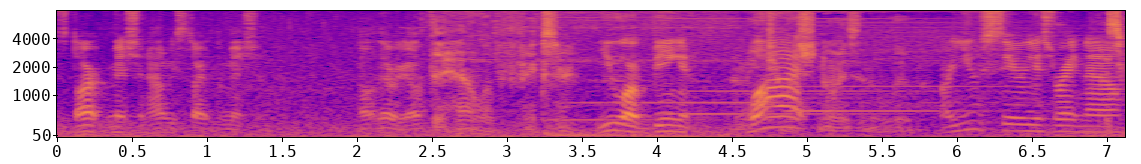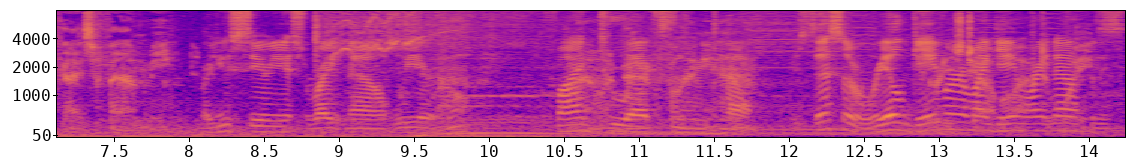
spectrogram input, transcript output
Start mission. How do we start the mission? Oh, there we go. What the hell, a fixer? You are being. What? Noise in the loop. Are you serious right now? This guy's found me. Are you serious right now? We are. Well, Find now we 2x find and tap. Is this a real gamer in my game right now? Because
